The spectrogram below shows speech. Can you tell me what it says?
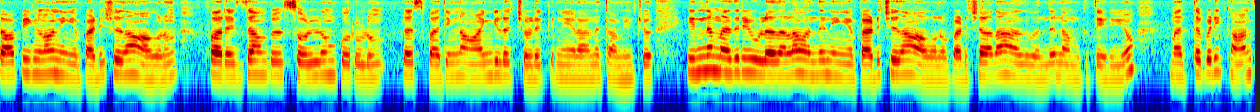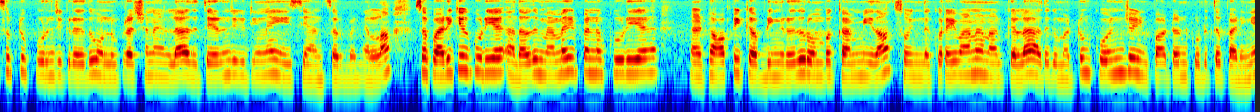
டாப்பிக்லாம் நீங்கள் படித்து தான் ஆகணும். ஃபார் எக்ஸாம்பிள் சொல்லும் பொருளும் ப்ளஸ் பார்த்திங்கன்னா ஆங்கில சொல்லுக்கு நேரான தமிழ் சொல். இந்த மாதிரி உள்ளதெல்லாம் வந்து நீங்கள் படித்து தான் ஆகணும். படித்தா தான் அது வந்து நமக்கு தெரியும். மற்றபடி கான்செப்ட் புரிஞ்சுக்கிறது ஒன்றும் பிரச்சனை இல்லை. அது தெரிஞ்சுக்கிட்டிங்கன்னா ஈஸியாக ஆன்சர் பண்ணிடலாம். ஸோ படிக்கக்கூடிய அதாவது மெமரி பண்ணக்கூடிய டாபிக் அப்படிங்கிறது ரொம்ப கம்மி தான் ஸோ இந்த குறைவான நாட்களில் அதுக்கு மட்டும் கொஞ்சம் இம்பார்ட்டன்ட் கொடுத்து படிங்க.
